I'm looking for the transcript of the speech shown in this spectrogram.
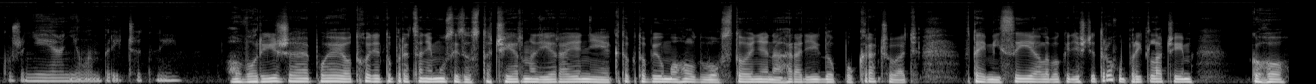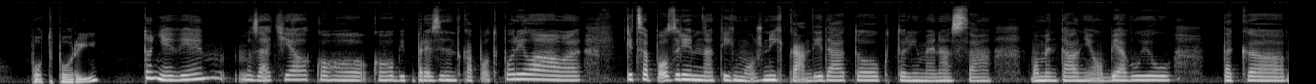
akože nie je ani len príčetný. Hovorí, že po jej odchode tu predsa nemusí zostať čierna diera, je niekto, kto by ju mohol dôstojne nahradiť, do pokračovať v tej misii, alebo keď ešte trochu pritlačím, koho podporí to neviem zatiaľ, koho, koho by prezidentka podporila, ale keď sa pozriem na tých možných kandidátov, ktorí mená sa momentálne objavujú, tak eh,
